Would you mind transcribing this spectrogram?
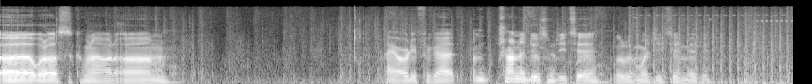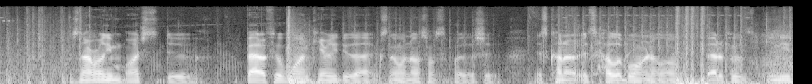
Uh, what else is coming out? Um, I already forgot. I'm trying to do some GTA, a little bit more GTA maybe. There's not really much to do. Battlefield 1 can't really do that because no one else wants to play that shit. It's kind of it's hella boring alone. Battlefield you need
